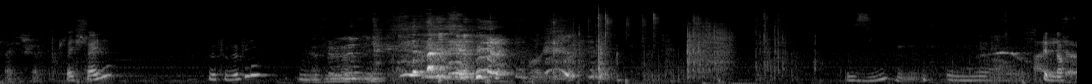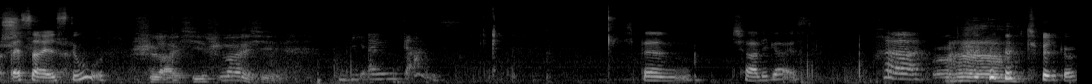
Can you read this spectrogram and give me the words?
Schleiche, schleiche. Schleichi, schleichi? Würfel, würfel? Würfel, Würfel. Sieben. Ich bin noch besser als du. Schleichi, schleichi. Wie ein Geist. Ich bin Charlie Geist. Entschuldigung.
